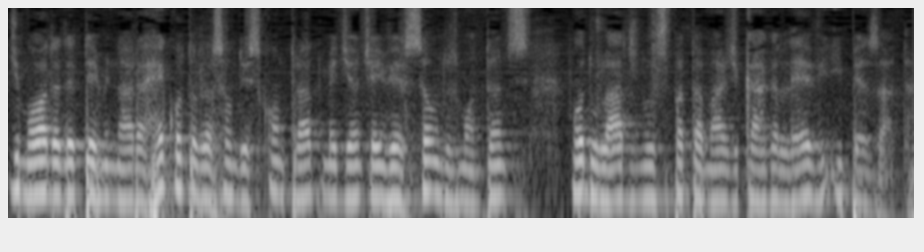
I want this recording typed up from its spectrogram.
de modo a determinar a recontabilização desse contrato mediante a inversão dos montantes modulados nos patamares de carga leve e pesada.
